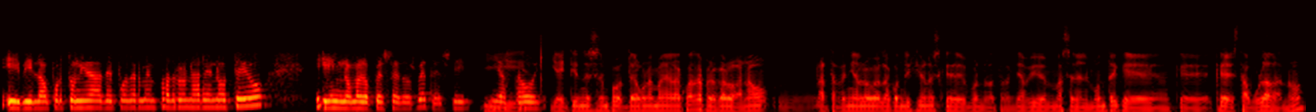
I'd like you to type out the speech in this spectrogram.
Y vi la oportunidad de poderme empadronar en Oteo y no me lo pensé dos veces, sí, y, hasta hoy. Y ahí tienes de alguna manera la cuadra, pero claro, el ganado, la terreña, la condición es que, bueno, la terreña vive más en el monte que, que, que estabulada, ¿no?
